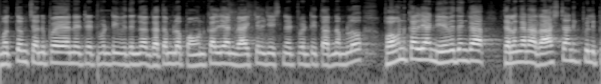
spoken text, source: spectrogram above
మొత్తం చనిపోయానేటటువంటి విధంగా గతంలో పవన్ కళ్యాణ్ వ్యాఖ్యలు చేసినటువంటి తరుణంలో పవన్ కళ్యాణ్ ఏ విధంగా తెలంగాణ రాష్ట్రానికి పిలిపించి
